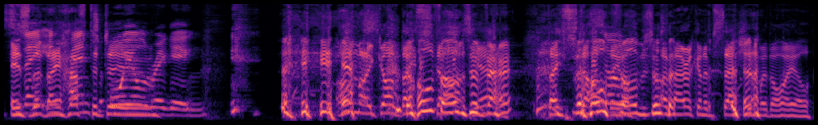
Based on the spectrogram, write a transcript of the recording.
So is they that they have to invent do oil rigging. Oh my god! They the whole start, film's yeah. very- They start whole the film's just American obsession with oil.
